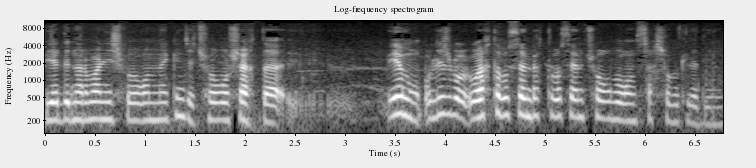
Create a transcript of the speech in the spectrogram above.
бул жерде нормальный иш болгондон кийин же чогуу ушул жакта эми уякта болсо эми биякта болсо эми чогуу болгонубуз жакшы болот эле дейм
